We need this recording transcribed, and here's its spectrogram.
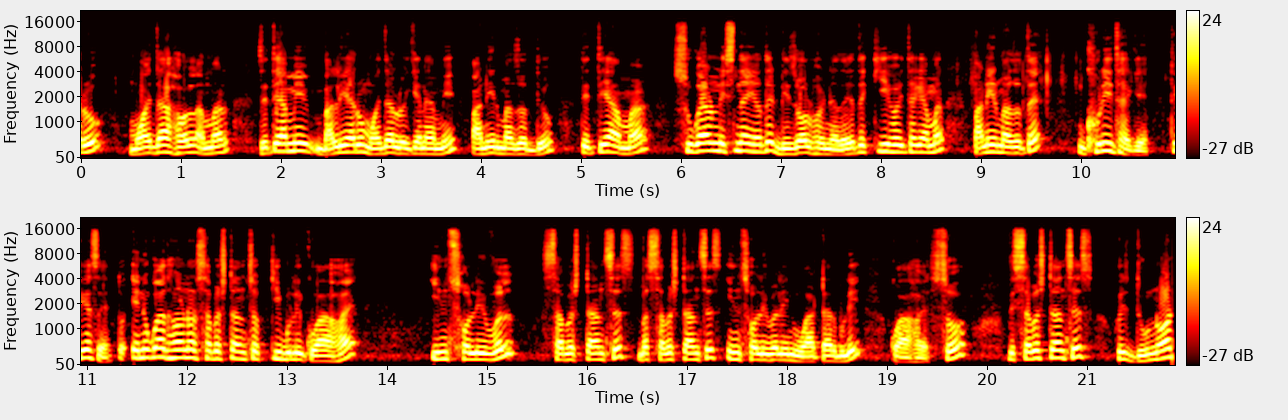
আৰু ময়দা হ'ল আমাৰ যেতিয়া আমি বালি আৰু ময়দা লৈ কেনে আমি পানীৰ মাজত দিওঁ তেতিয়া আমাৰ চুগাৰৰ নিচিনা ইহঁতে ডিজল্ভ হৈ নাযায়। ইহঁতে কি হৈ থাকে আমাৰ? পানীৰ মাজতে ঘূৰি থাকে ঠিক আছে? তো এনেকুৱা ধৰণৰ ছাবষ্টান্সক কি বুলি কোৱা হয়? ইনচলিবল ছাবষ্টান্সেছ বা ছাবষ্টান্সেছ ইনচলিবল ইন ৱাটাৰ বুলি কোৱা হয়। So' the substances which do not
